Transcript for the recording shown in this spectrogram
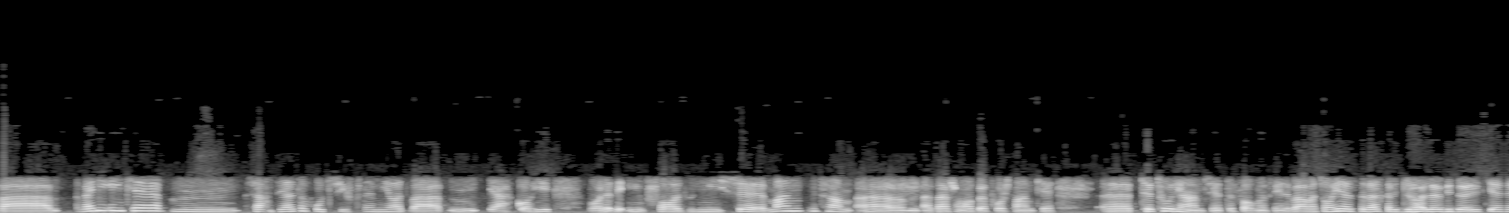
و ولی اینکه شخصیت خودشیفته میاد و گهگاهی وارد این فاز میشه من می‌تونم از شما بپرسم که چطوری همچین اتفاق میفته یعنی برای شما یه اصطلاح خیلی جالبی دارید که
